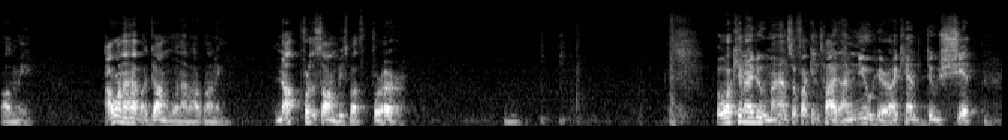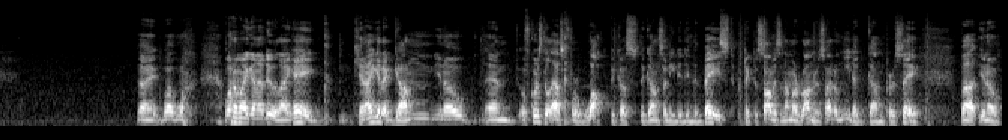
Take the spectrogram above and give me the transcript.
on me I want to have a gun when I'm out running. Not for the zombies, but for her. But what can I do? My hands are fucking tied. I'm new here. I can't do shit. Like, what, what, what am I gonna do? Like, hey, can I get a gun, you know? And of course they'll ask for what, because the guns are needed in the base to protect the zombies, and I'm a runner, so I don't need a gun per se. But, you know,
